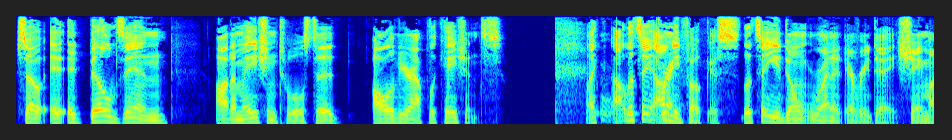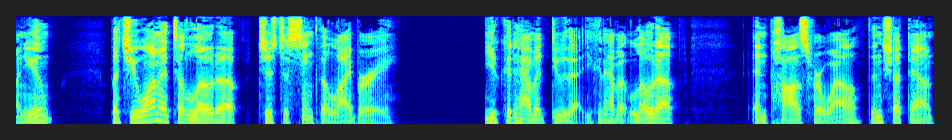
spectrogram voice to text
So it, it builds in automation tools to all of your applications. Like uh, let's say OmniFocus. Let's say you don't run it every day. Shame on you. But you want it to load up just to sync the library. You could have it do that. You could have it load up and pause for a while, then shut down.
